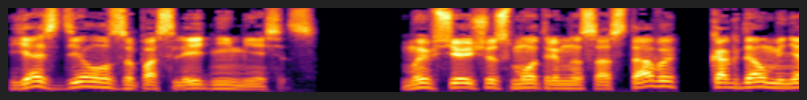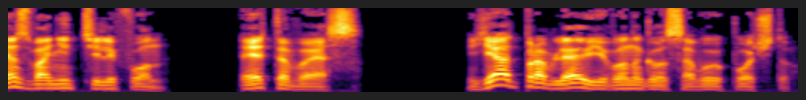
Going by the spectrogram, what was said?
я сделал за последний месяц. Мы все еще смотрим на составы, когда у меня звонит телефон. Это Вес. Я отправляю его на голосовую почту.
